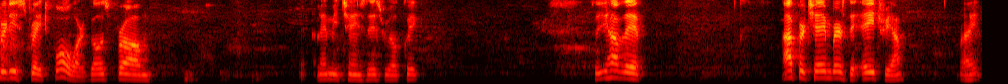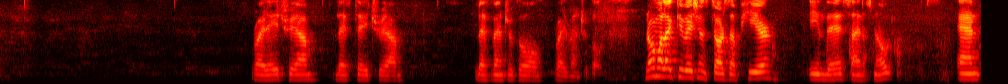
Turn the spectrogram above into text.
pretty straightforward, goes from, let me change this real quick. So you have the upper chambers, the atria, right? Right atria, left atria, left ventricle, right ventricle. Normal activation starts up here in the sinus node, and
